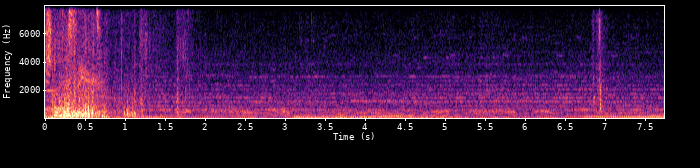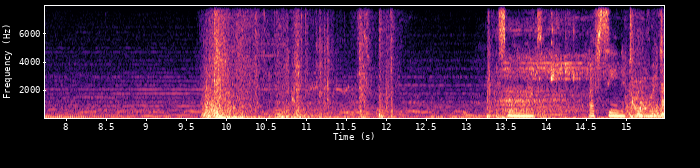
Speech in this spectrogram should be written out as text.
sign the of receipt. This moment, I've seen it already.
